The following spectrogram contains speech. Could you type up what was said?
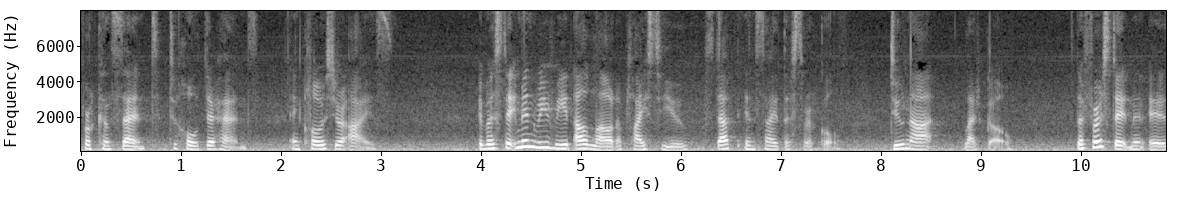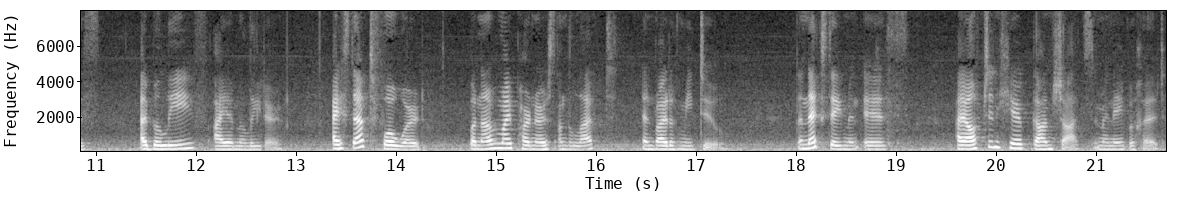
for consent to hold their hands and close your eyes. If a statement we read out loud applies to you, step inside the circle. Do not let go. The first statement is I believe I am a leader. I stepped forward, but none of my partners on the left and right of me do. The next statement is I often hear gunshots in my neighborhood.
